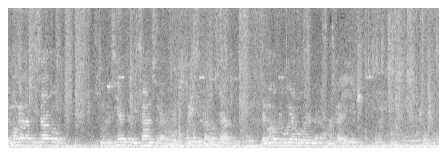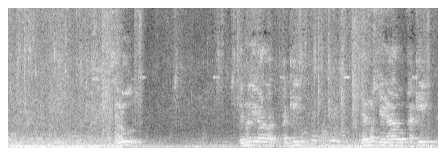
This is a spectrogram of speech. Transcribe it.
Hemos garantizado suficiente distancia física, social, de modo que voy a moverme la mascarilla. Saludos. Hemos llegado aquí, hemos llegado aquí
